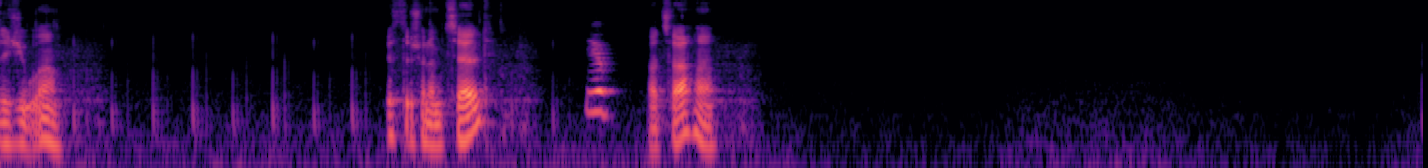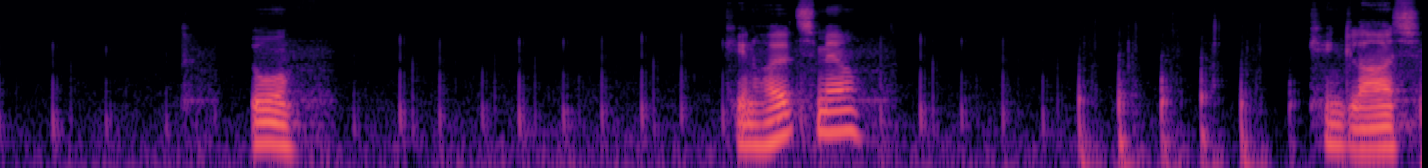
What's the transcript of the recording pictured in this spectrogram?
23 Uhr. Bist du schon im Zelt? Jupp. Tatsache. So. Kein Holz mehr. Kein Glas.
